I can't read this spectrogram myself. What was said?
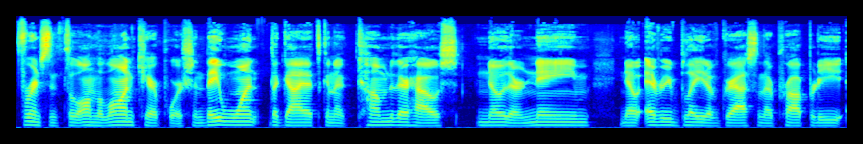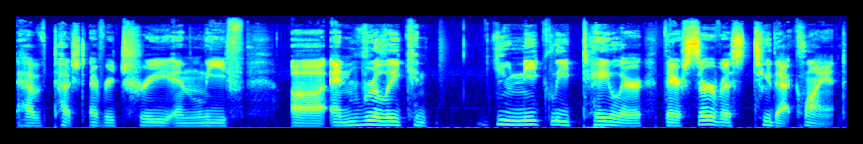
for instance, on the lawn care portion, they want the guy that's going to come to their house, know their name, know every blade of grass on their property, have touched every tree and leaf, uh, and really can uniquely tailor their service to that client.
